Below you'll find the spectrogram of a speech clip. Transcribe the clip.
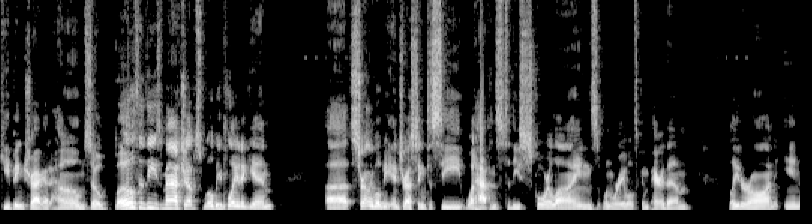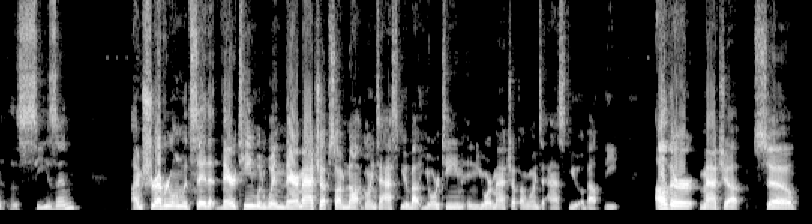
keeping track at home. So both of these matchups will be played again. Uh, certainly will be interesting to see what happens to these score lines when we're able to compare them later on in the season. I'm sure everyone would say that their team would win their matchup, so I'm not going to ask you about your team in your matchup. I'm going to ask you about the other matchup. So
